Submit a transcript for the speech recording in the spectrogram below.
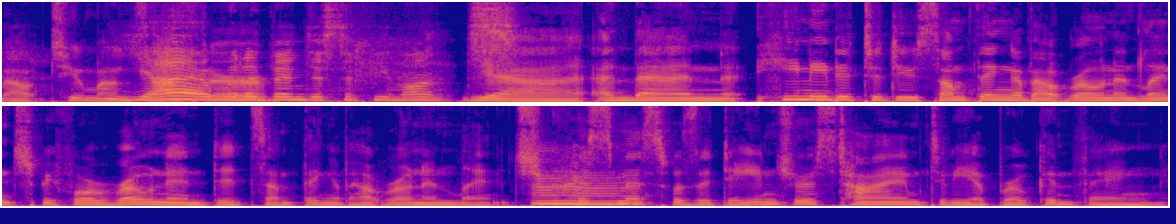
about two months Yeah, after. it would have been just a few months. Yeah, and then he needed to do something about Ronan Lynch before Ronan did something about Ronan Lynch. Mm-hmm. Christmas was a dangerous time to be a broken thing.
